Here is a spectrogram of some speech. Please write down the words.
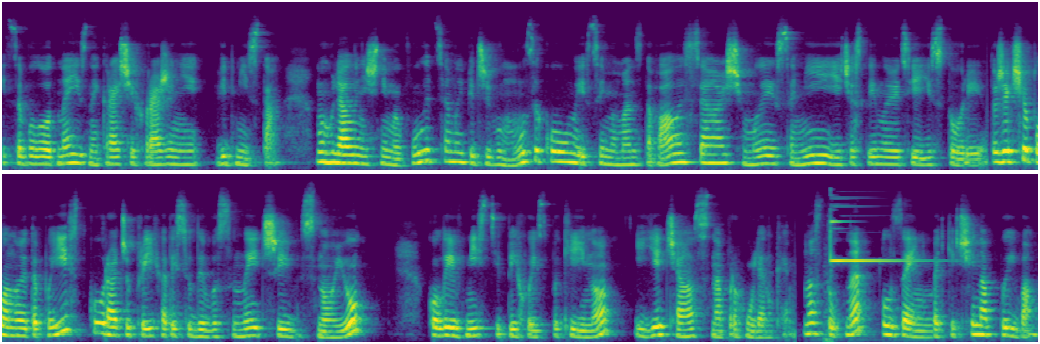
і це було одне із найкращих вражень від міста. Ми гуляли нічними вулицями під живу музику, і в цей момент здавалося, що ми самі є частиною цієї історії. Тож, якщо плануєте поїздку, раджу приїхати сюди восени чи весною, коли в місті тихо і спокійно, і є час на прогулянки. Наступне Плзень, батьківщина пива.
